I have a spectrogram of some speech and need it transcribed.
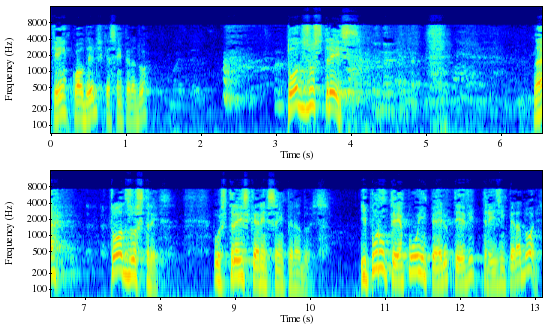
Quem? Qual deles quer ser imperador? Todos os três. Né? Todos os três. Os três querem ser imperadores. E por um tempo o império teve três imperadores.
